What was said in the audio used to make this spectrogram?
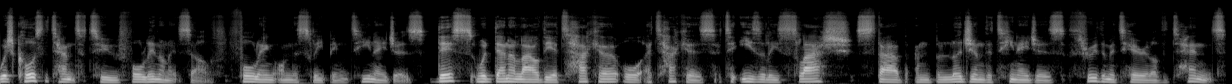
which caused the tent to fall in on itself, falling on the sleeping teenagers. This would then allow the attacker or attackers to easily slash, stab, and bludgeon the teenagers through the material of the tent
